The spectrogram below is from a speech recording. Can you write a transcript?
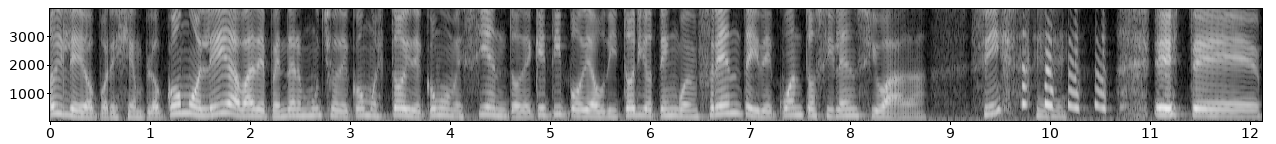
hoy leo, por ejemplo, cómo lea va a depender mucho de cómo estoy, de cómo me siento, de qué tipo de auditorio tengo enfrente y de cuánto silencio haga. ¿Sí? Sí, este,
